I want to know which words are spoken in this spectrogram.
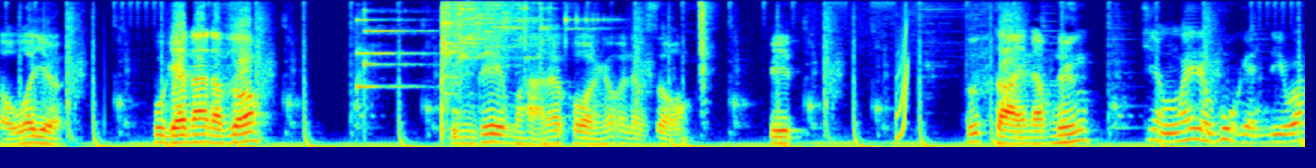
ต่อหัวเยอะภูเก็ตนะอันดับสองกรุงเทพมหานครครับอันดับสองปิด สุดท้ายอันดับหนึ่งเชียงใหม่หรือภูเก็ตดีวะ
